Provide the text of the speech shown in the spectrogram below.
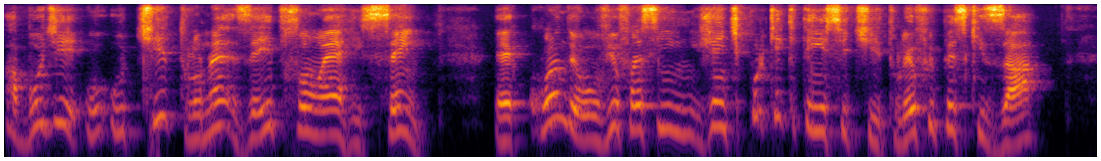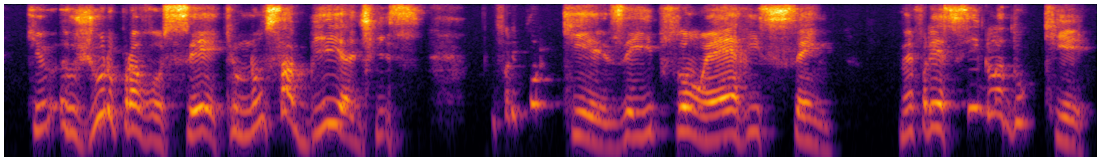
Abud, o, o título, né, ZYR100, é, quando eu ouvi, eu falei assim, gente, por que, que tem esse título? Eu fui pesquisar, que eu, eu juro para você que eu não sabia disso. Eu falei, por que ZYR100? Né? Eu falei, é sigla do quê?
